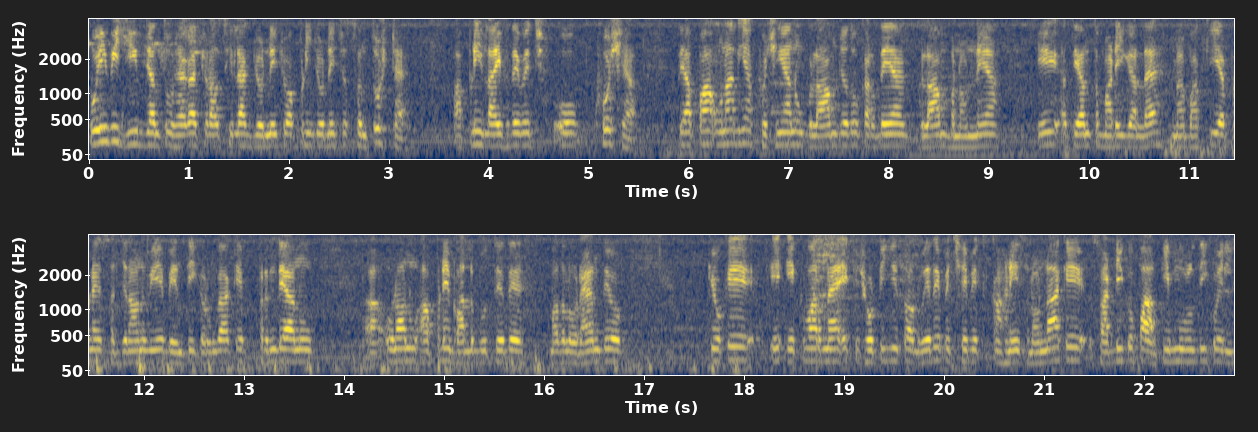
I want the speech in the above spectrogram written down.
ਕੋਈ ਵੀ ਜੀਵ ਜੰਤੂ ਹੈਗਾ 84 ਲੱਖ ਜੋਨੀ 'ਚੋਂ ਆਪਣੀ ਜੋਨੀ 'ਚ ਸੰਤੁਸ਼ਟ ਹੈ, ਆਪਣੀ ਲਾਈਫ ਦੇ ਵਿੱਚ ਉਹ ਖੁਸ਼ ਆ। ਤੇ ਆਪਾਂ ਉਹਨਾਂ ਦੀਆਂ ਖੁਸ਼ੀਆਂ ਨੂੰ ਗੁਲਾਮ ਜਦੋਂ ਕਰਦੇ ਆ, ਗੁਲਾਮ ਬਣਾਉਂਦੇ ਆ, ਇਹ ਅਤਿਅੰਤ ਮਾੜੀ ਗੱਲ ਹੈ। ਮੈਂ ਬਾਕੀ ਆਪਣੇ ਸੱਜਣਾ ਨੂੰ ਵੀ ਇਹ ਬੇਨਤੀ ਕਰੂੰਗਾ ਕਿ ਪਰਿੰਦਿਆਂ ਨੂੰ ਉਹਨਾਂ ਨੂੰ ਆਪਣੇ ਬਲਬੂਤੇ ਤੇ ਮਤਲਬ ਰਹਿਣ ਦਿਓ। ਕਿਉਂਕਿ ਇਹ ਇੱਕ ਵਾਰ ਮੈਂ ਇੱਕ ਛੋਟੀ ਜੀ ਤੁਹਾਨੂੰ ਇਹਦੇ ਪਿੱਛੇ ਵੀ ਇੱਕ ਕਹਾਣੀ ਸੁਣਾਉਣਾ ਕਿ ਸਾਡੀ ਕੋਈ ਭਾਰਤੀ ਮੂਲ ਦੀ ਕੋਈ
